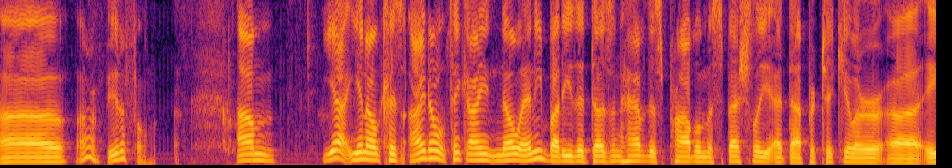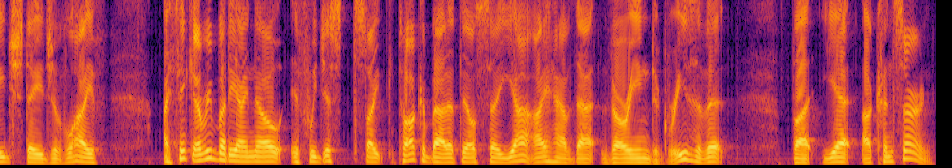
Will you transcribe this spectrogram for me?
Uh, oh, beautiful. Um, yeah, you know, because I don't think I know anybody that doesn't have this problem, especially at that particular uh, age stage of life. I think everybody I know, if we just start talk about it, they'll say, "Yeah, I have that, varying degrees of it, but yet a concern."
